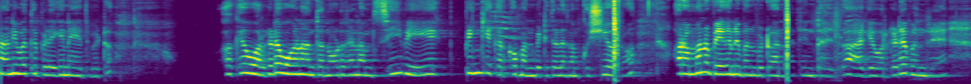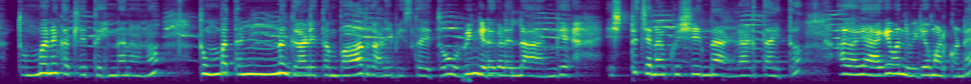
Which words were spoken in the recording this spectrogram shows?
ನಾನಿವತ್ತು ಬೆಳಗ್ಗೆನೇ ಎದ್ಬಿಟ್ಟು, ಓಕೆ, ಹೊರಗಡೆ ಹೋಗೋಣ ಅಂತ ನೋಡಿದ್ರೆ ನಮ್ಮ ಸಿ ವಿ ಪಿಂಕಿ ಕರ್ಕೊಂಬಂದ್ಬಿಟ್ಟಿದ್ದಾಳೆ ನಮ್ಮ ಖುಷಿಯವರು. ಅವ್ರ ಅಮ್ಮನೂ ಬೇಗನೆ ಬಂದುಬಿಟ್ಟು ಅನ್ನ ತಿಂತಾಯಿದ್ಲು ಹಾಗೆ ಹೊರಗಡೆ ಬಂದರೆ ತುಂಬಾ ಕತ್ತಲಿತ್ತು ಇನ್ನು ನಾನು. ತುಂಬ ತಣ್ಣಗೆ ಗಾಳಿ, ತಂಪಾದ ಗಾಳಿ ಬೀಸ್ತಾ ಇತ್ತು. ಹೂವಿನ ಗಿಡಗಳೆಲ್ಲ ಹಂಗೆ ಎಷ್ಟು ಚೆನ್ನಾಗಿ ಖುಷಿಯಿಂದ ಅಳ್ಳಾಡ್ತಾ ಇತ್ತು. ಹಾಗಾಗಿ ಹಾಗೆ ಒಂದು ವಿಡಿಯೋ ಮಾಡಿಕೊಂಡೆ.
